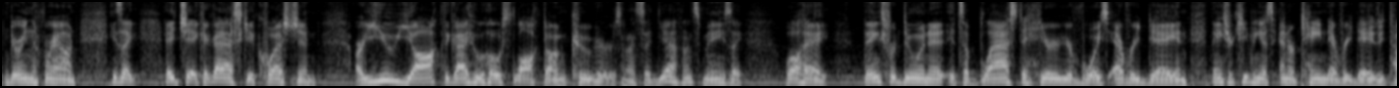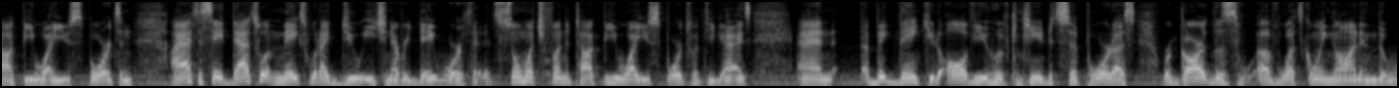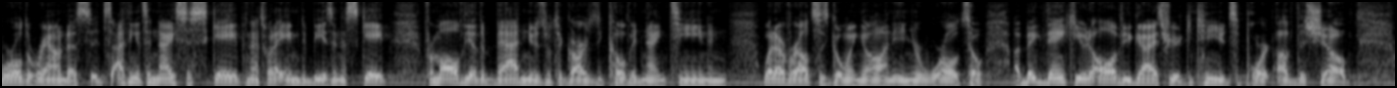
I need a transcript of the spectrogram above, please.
during the round. He's like, "Hey Jake, I gotta ask you a question. Are you Yock, the guy who hosts Locked On Cougars?" And I said, "Yeah, that's me." He's like, "Well, hey, thanks for doing it. It's a blast to hear your voice every day, and thanks for keeping us entertained every day as we talk BYU sports." And I have to say, that's what makes what I do each and every day worth it. It's so much fun to talk BYU sports with you guys, and a big thank you to all of you who have continued to support us, regardless of what's going on in the world around us. It's I think it's a nice escape, and that's what I aim to be as an escape from all the other bad news with regards to COVID nineteen and whatever else is going on in your world. So a big thank you to all of you guys for your continued support of the show.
